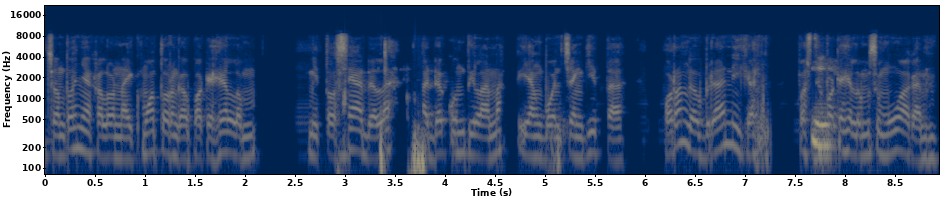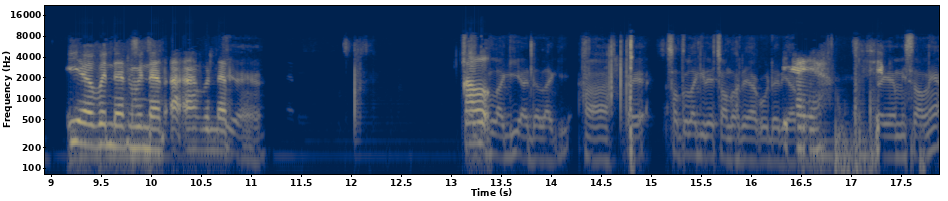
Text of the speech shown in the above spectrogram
Contohnya kalau naik motor nggak pakai helm, mitosnya adalah ada kuntilanak yang bonceng kita. Orang nggak berani kan? Pasti iya. pakai helm semua kan? Iya benar-benar, uh, uh, benar. Iya. Contoh kalau... lagi ada lagi. Ha, kayak satu lagi deh contoh deh aku dari iya, aku. Iya. Kayak misalnya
